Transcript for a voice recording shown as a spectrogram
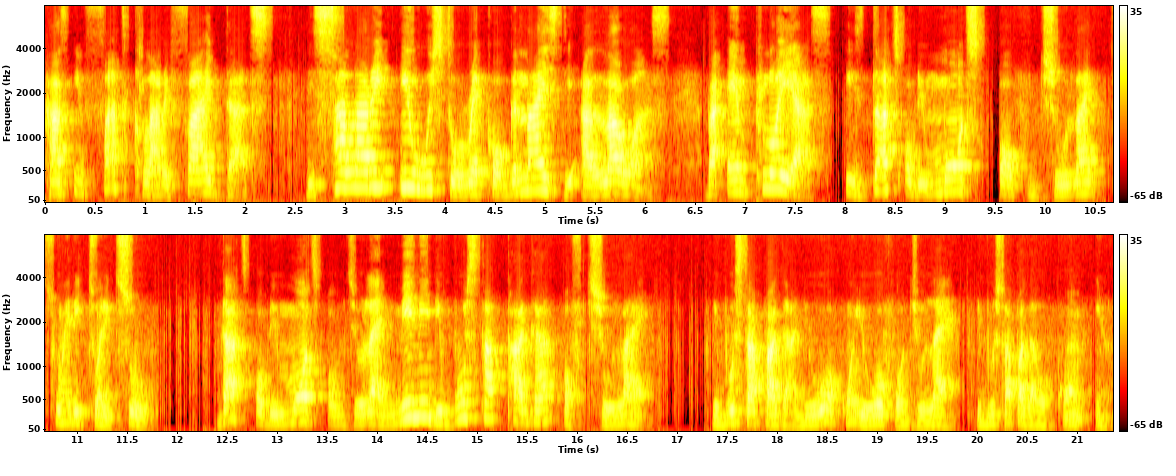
has in fact clarified that the salary in which to recognize the allowance by employers is that of the month of July 2022. That of the month of July, meaning the booster paga of July. The booster paga, the work when you work for July, the booster paga will come in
